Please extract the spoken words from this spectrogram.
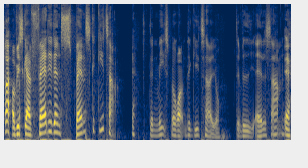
og vi skal have fat i den spanske guitar. Ja. Den mest berømte guitar jo. Det ved I alle sammen. Ja.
